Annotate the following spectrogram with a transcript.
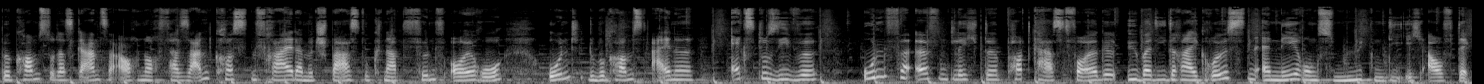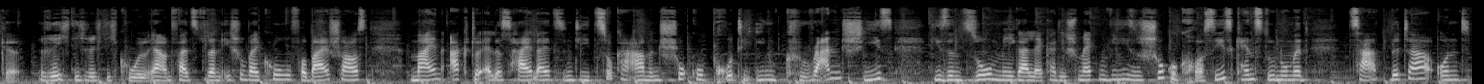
bekommst du das Ganze auch noch versandkostenfrei, damit sparst du knapp 5 Euro. Und du bekommst eine exklusive unveröffentlichte Podcast-Folge über die drei größten Ernährungsmythen, die ich aufdecke. Richtig, richtig cool. Ja, und falls du dann eh schon bei Koro vorbeischaust, mein aktuelles Highlight sind die zuckerarmen Schokoprotein Crunchies. Die sind so mega lecker. Die schmecken wie diese Schokokrossis. Kennst du nur mit zart bitter und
